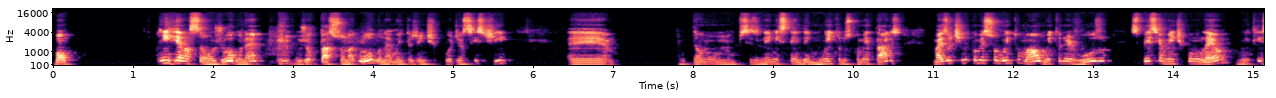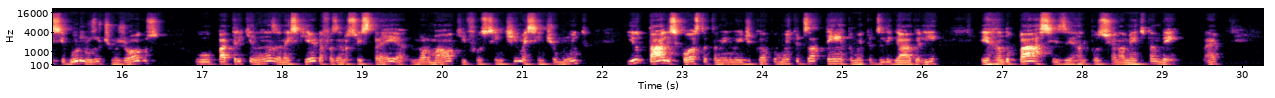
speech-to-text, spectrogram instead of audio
Bom, em relação ao jogo, né? O jogo passou na Globo, né? Muita gente pôde assistir. É, então não, não preciso nem me estender muito nos comentários. Mas o time começou muito mal, muito nervoso, especialmente com o Léo, muito inseguro nos últimos jogos o Patrick Lanza na esquerda, fazendo a sua estreia, normal que fosse sentir, mas sentiu muito. E o Thales Costa também no meio de campo, muito desatento, muito desligado ali, errando passes, errando posicionamento também, né?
